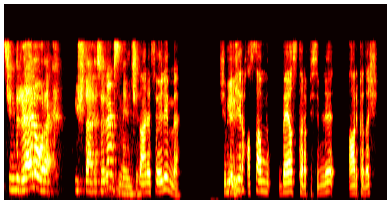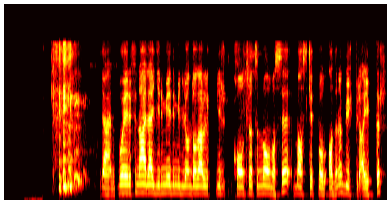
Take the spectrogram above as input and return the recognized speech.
Şimdi reel olarak 3 tane söyler misin benim için? tane söyleyeyim mi? Şimdi Buyur. bir Hasan Beyaz Taraf isimli arkadaş. yani bu herifin hala 27 milyon dolarlık bir kontratının olması basketbol adına büyük bir ayıptır.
